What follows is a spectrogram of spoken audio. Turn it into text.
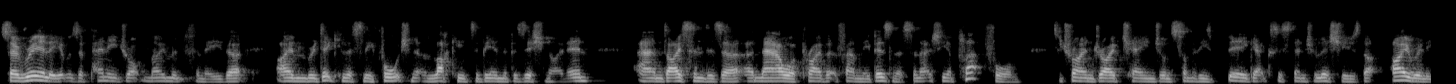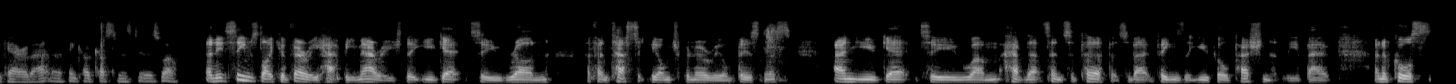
So, really, it was a penny drop moment for me that I'm ridiculously fortunate and lucky to be in the position I'm in. And Iceland is a, a now a private family business and actually a platform to try and drive change on some of these big existential issues that I really care about. And I think our customers do as well. And it seems like a very happy marriage that you get to run a fantastically entrepreneurial business and you get to um, have that sense of purpose about things that you feel passionately about. And of course,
